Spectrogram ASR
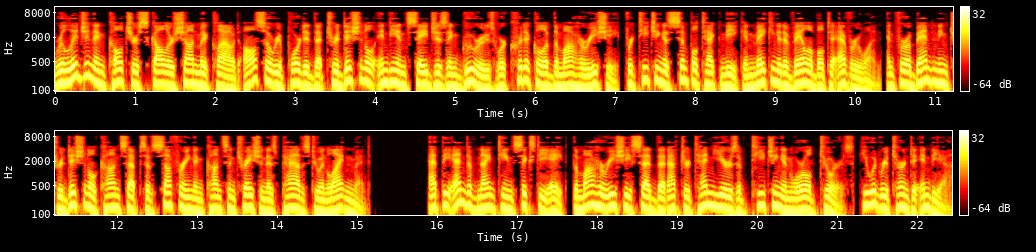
Religion and culture scholar Sean McCloud also reported that traditional Indian sages and gurus were critical of the Maharishi, for teaching a simple technique and making it available to everyone, and for abandoning traditional concepts of suffering and concentration as paths to enlightenment. At the end of 1968, the Maharishi said that after ten years of teaching and world tours, he would return to India.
